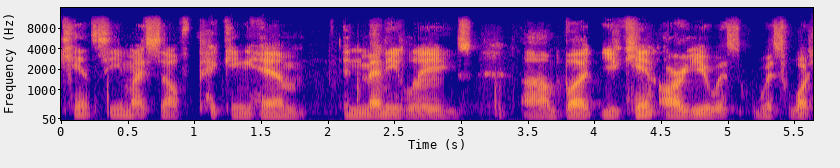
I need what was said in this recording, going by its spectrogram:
can't see myself picking him in many leagues. Um, but you can't argue with with what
